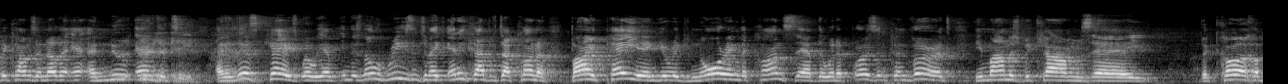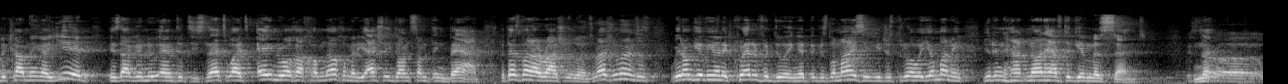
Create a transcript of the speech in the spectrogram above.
becomes another a new entity. And in this case, where we have, there's no reason to make any type of takana by paying, you're ignoring the concept that when a person converts, he becomes a the koach of becoming a yid is like a new entity. So that's why it's ein ruach hacham nochem, and you actually done something bad. But that's not how Rashi learns. Rashi learns is we don't give you any credit for doing it because lamaisa you just threw away your money. You didn't have, not have to give him a cent. Is No- there a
